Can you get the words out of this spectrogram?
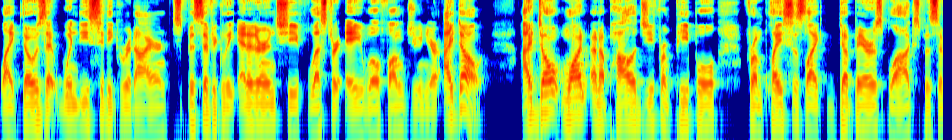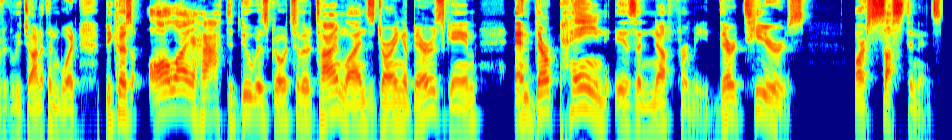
like those at Windy City Gridiron, specifically editor in chief Lester A. Wiltfong Jr. I don't. I don't want an apology from people from places like the Bears blog, specifically Jonathan Wood, because all I have to do is go to their timelines during a Bears game and their pain is enough for me. Their tears are sustenance.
